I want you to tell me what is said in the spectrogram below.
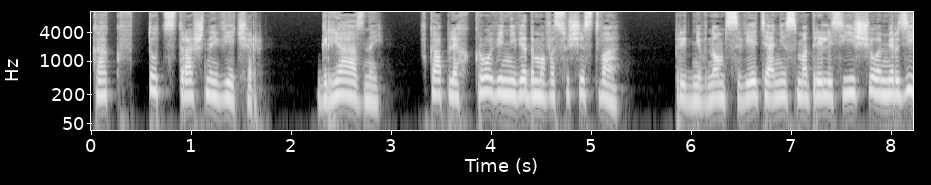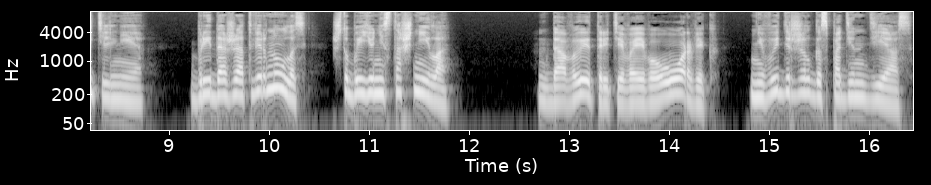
как в тот страшный вечер грязный, в каплях крови неведомого существа. При дневном свете они смотрелись еще омерзительнее. Бри даже отвернулась, чтобы ее не стошнило. «Да вытрите вы его, Орвик!» — не выдержал господин Диас.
